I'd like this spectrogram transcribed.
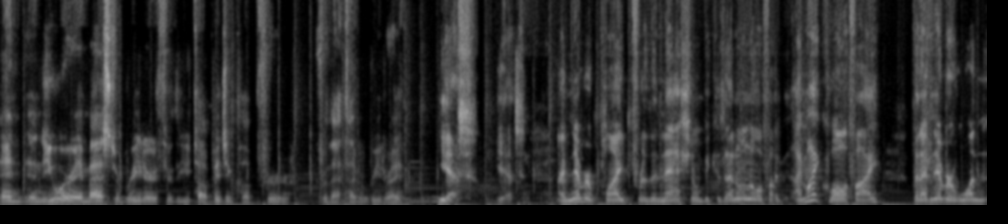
And and you were a master breeder through the Utah Pigeon Club for for that type of breed, right? Yes, yes. I've never applied for the national because I don't know if I I might qualify, but I've never won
